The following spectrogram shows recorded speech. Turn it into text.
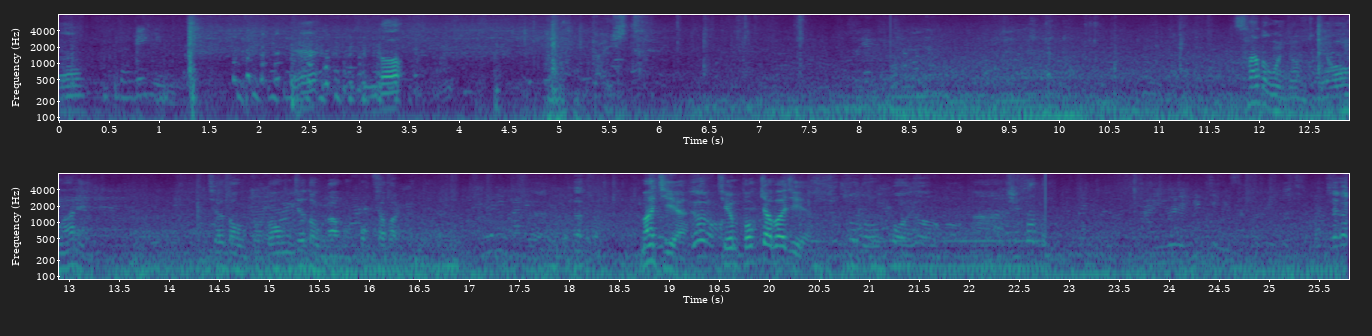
어. 예, 나 가이스트. 사동은 좀 조용하네. 저동, 도동, 저동 가면 복잡할 건데. 맞지? 지금 복잡하지? 숙소도 없고, 이거. 식사도. 제가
